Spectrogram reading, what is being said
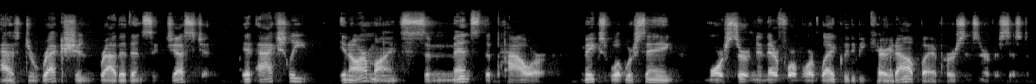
as direction rather than suggestion it actually, in our minds, cements the power, makes what we're saying more certain and therefore more likely to be carried out by a person's nervous system.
